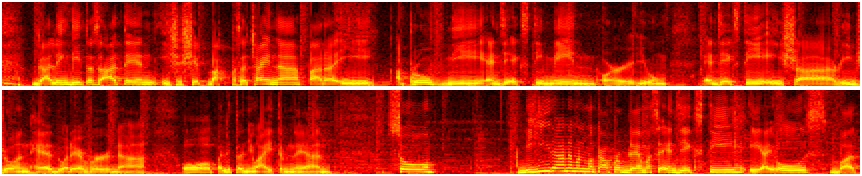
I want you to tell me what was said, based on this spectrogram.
galing dito sa atin, i-ship back pa sa China para i-approve ni NZXT main or yung NZXT Asia region head, whatever na, oo, palitan yung item na yan. So, bihira naman magka-problema sa NZXT, AIOs, but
